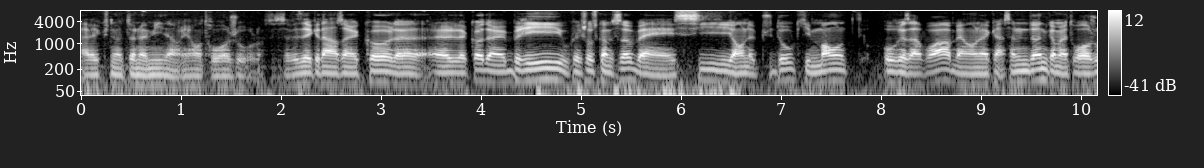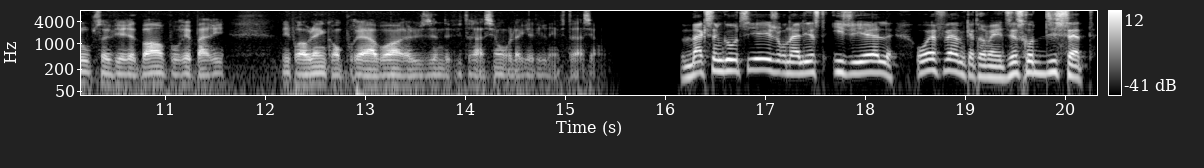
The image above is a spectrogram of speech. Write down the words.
avec une autonomie d'environ trois jours. Ça veut dire que dans un cas, euh, le, cas d'un bris ou quelque chose comme ça, ben si on n'a plus d'eau qui monte au réservoir, ben on a, ça nous donne comme un trois jours pour se virer de bord pour réparer les problèmes qu'on pourrait avoir à l'usine de filtration ou la galerie d'infiltration. Maxime Gauthier, journaliste IGL, OFM 90 Route 17.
